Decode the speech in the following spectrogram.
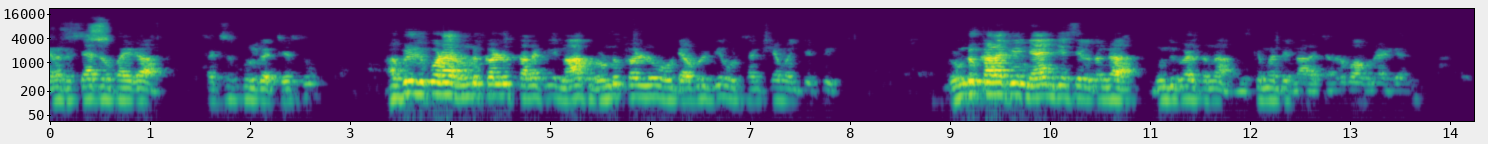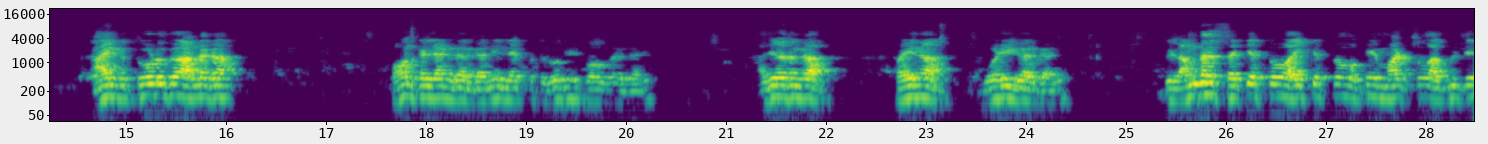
ఎనభై శాతం పైగా సక్సెస్ఫుల్గా చేస్తూ అభివృద్ధి కూడా రెండు కళ్ళు తనకి నాకు రెండు కళ్ళు ఒకటి అభివృద్ధి ఒకటి సంక్షేమం అని చెప్పి రెండు కళకి న్యాయం చేసే విధంగా ముందుకు వెళ్తున్న ముఖ్యమంత్రి నారా చంద్రబాబు నాయుడు గారు ఆయనకు తోడుగా అండగా పవన్ కళ్యాణ్ గారు కానీ లేకపోతే లోకేష్ బాబు గారు కానీ అదేవిధంగా పైన మోడీ గారు కానీ వీళ్ళందరి సఖ్యతతో ఐక్యతతో ఒకే మాటతో అభివృద్ధి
